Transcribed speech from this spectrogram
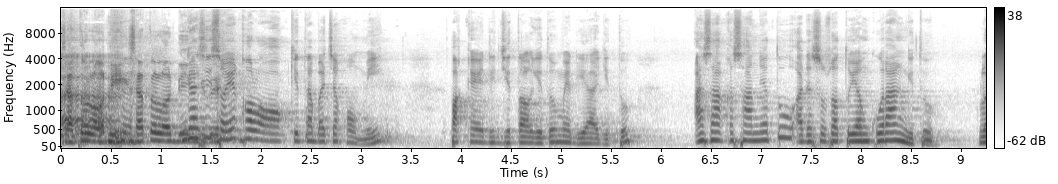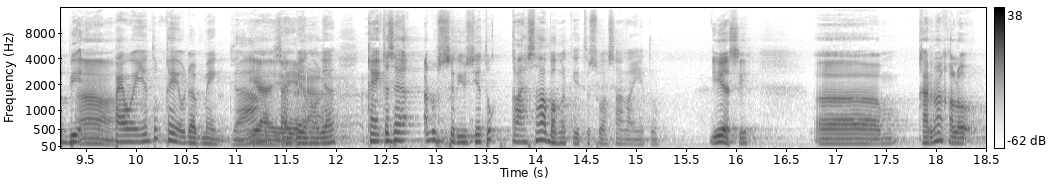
satu loading, satu loading. Enggak sih gitu. soalnya kalau kita baca komik pakai digital gitu media gitu asa kesannya tuh ada sesuatu yang kurang gitu. Lebih Ah. PW-nya tuh kayak udah megang Iya, iya. sambil Iya. ngeliat kayak kesan aduh seriusnya tuh kerasa banget gitu suasananya tuh. Iya sih. Em, karena kalau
